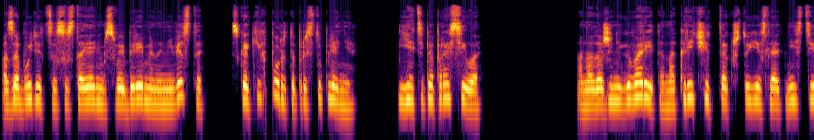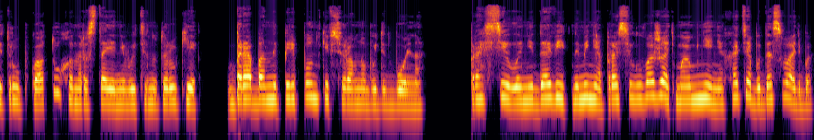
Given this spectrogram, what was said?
Озаботиться состоянием своей беременной невесты? С каких пор это преступление? Я тебя просила. Она даже не говорит, она кричит так, что если отнести трубку от уха на расстоянии вытянутой руки, барабанной перепонке все равно будет больно. Просила не давить на меня, просила уважать мое мнение хотя бы до свадьбы.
